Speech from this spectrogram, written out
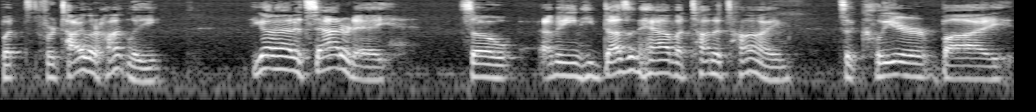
But for Tyler Huntley, he got added Saturday, so I mean he doesn't have a ton of time to clear by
